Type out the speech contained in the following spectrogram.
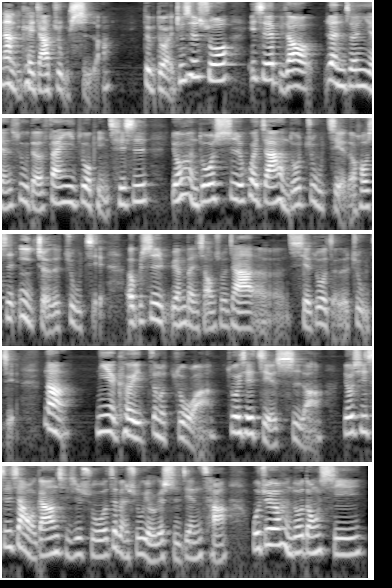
那你可以加注释啊，对不对？就是说，一些比较认真严肃的翻译作品，其实有很多是会加很多注解的，或是译者的注解，而不是原本小说家呃写作者的注解。那你也可以这么做啊，做一些解释啊。尤其是像我刚刚其实说这本书有一个时间差，我觉得有很多东西，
